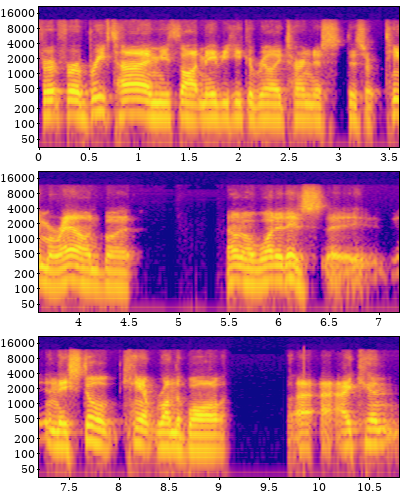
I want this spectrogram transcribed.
for for a brief time you thought maybe he could really turn this this team around, but I don't know what it is, uh, and they still can't run the ball. I, I can,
